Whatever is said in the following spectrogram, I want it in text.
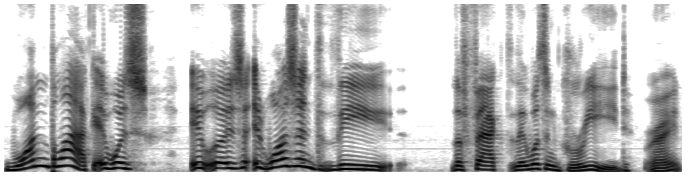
one black. It was it was it wasn't the the fact it wasn't greed, right?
